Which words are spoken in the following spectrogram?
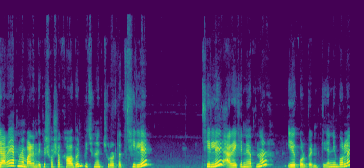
যারাই আপনার বাড়ির দিকে শশা খাওয়াবেন, পিছনের চুলোটা ছিলে ছিলে, আর এখানে আপনার ইয়ে করবেন, কি জানি বলে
